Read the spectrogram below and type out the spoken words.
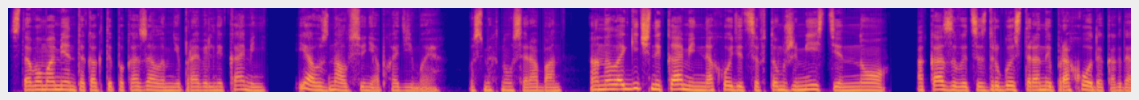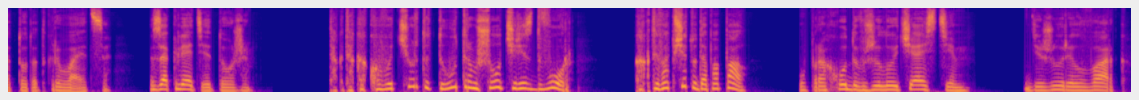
«С того момента, как ты показала мне правильный камень, я узнал все необходимое», — усмехнулся Рабан. Аналогичный камень находится в том же месте, но оказывается с другой стороны прохода, когда тот открывается. Заклятие тоже. Тогда какого чёрта ты утром шел через двор? Как ты вообще туда попал? У прохода в жилой части дежурил Варк.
